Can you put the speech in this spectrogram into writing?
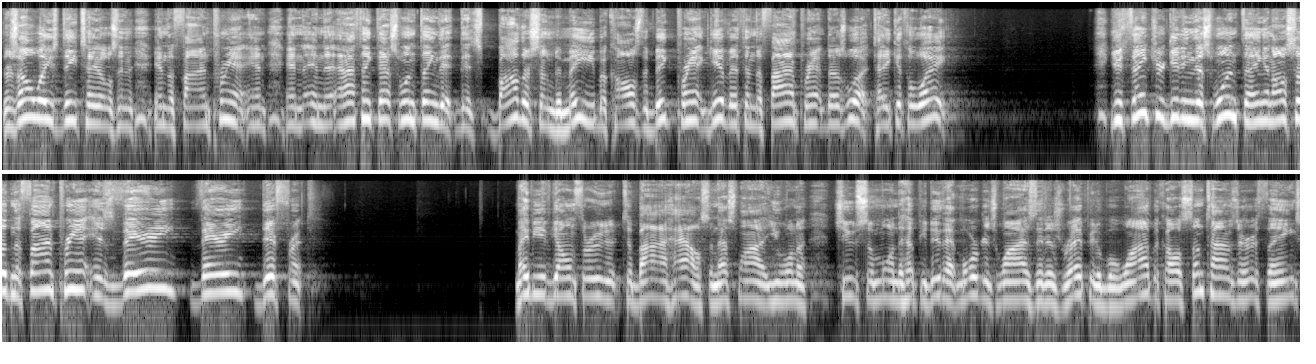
There's always details in, in the fine print. And, and, and, and I think that's one thing that, that's bothersome to me because the big print giveth and the fine print does what? Taketh away. You think you're getting this one thing and all of a sudden the fine print is very, very different. Maybe you've gone through to, buy a house, and that's why you want to choose someone to help you do that mortgage wise that is reputable. Why? Because sometimes there are things,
